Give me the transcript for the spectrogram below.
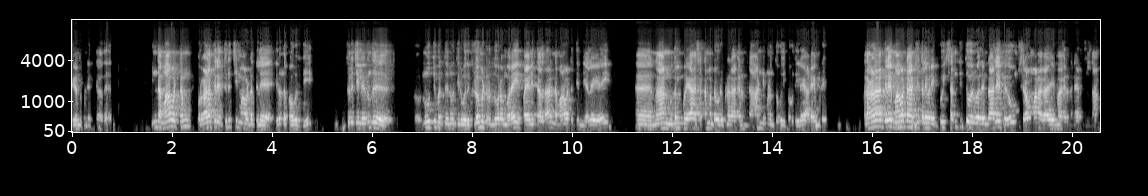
திகழ்ந்து கொண்டிருக்கிறது. இந்த மாவட்டம் ஒரு காலத்திலே திருச்சி மாவட்டத்திலே இருந்த பகுதி. திருச்சியிலிருந்து நூத்தி பத்து நூத்தி இருபது கிலோமீட்டர் தூரம் வரை பயணித்தால் தான் இந்த மாவட்டத்தின் எல்லையை நான் முதல் முறையாக சட்டமன்ற உறுப்பினராக இருந்த ஆண்டிமனம் தொகுதி பகுதியிலே அடைய முடியும். அந்த காலத்திலே மாவட்ட ஆட்சித்தலைவரை போய் சந்தித்து வருவதென்றாலே மிகவும் சிரமமான காரியமாக இருந்த நேரத்தில் தான்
